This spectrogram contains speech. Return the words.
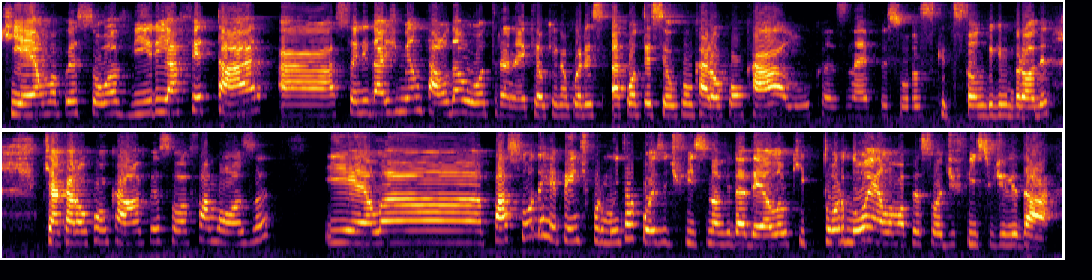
Que é uma pessoa vir e afetar a sanidade mental da outra, né? Que é o que aconteceu com Carol Conká, Lucas, né? Pessoas que estão no Big Brother. Que a Carol Conká é uma pessoa famosa e ela passou de repente por muita coisa difícil na vida dela, o que tornou ela uma pessoa difícil de lidar,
